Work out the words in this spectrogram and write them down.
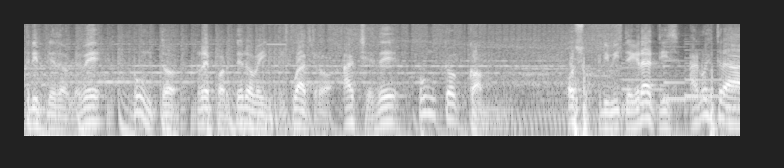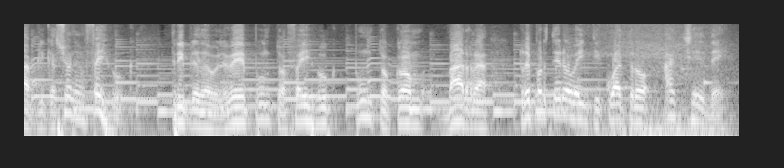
www.reportero24hd.com o suscríbete gratis a nuestra aplicación en Facebook www.facebook.com barra reportero24hd.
